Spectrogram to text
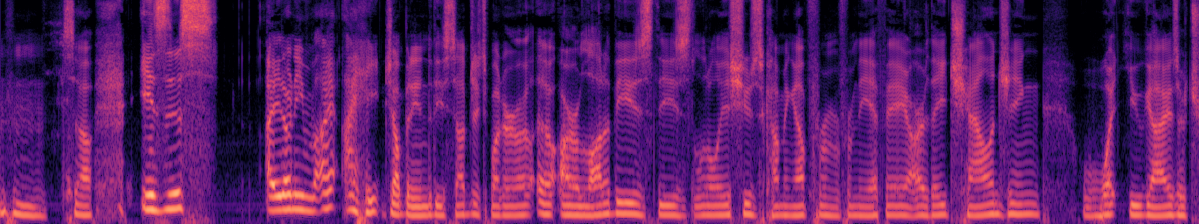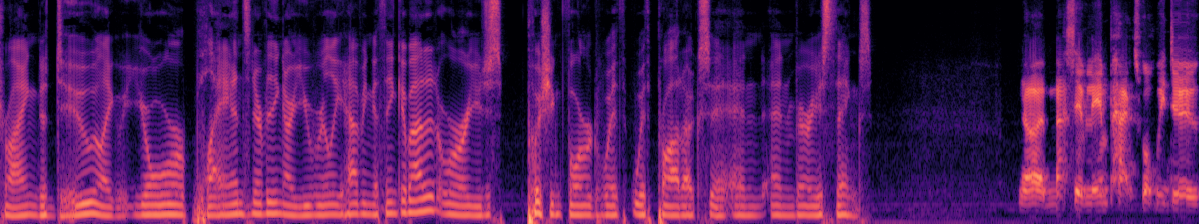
Mm-hmm. So, is this? I don't even. I, I hate jumping into these subjects, but are are a lot of these these little issues coming up from from the FA? Are they challenging? what you guys are trying to do, like your plans and everything? Are you really having to think about it, or are you just pushing forward with with products and and various things? No, it massively impacts what we do,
